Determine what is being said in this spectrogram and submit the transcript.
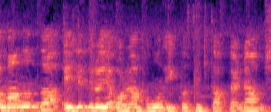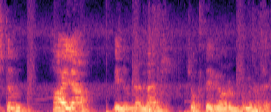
Zamanında 50 liraya Orhan Pamuk'un ilk basın kitaplarını almıştım. Hala benimleler. Çok seviyorum bunları.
